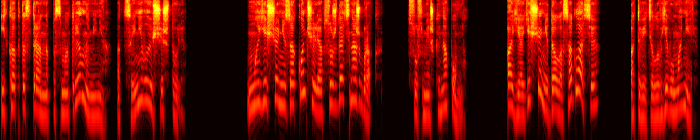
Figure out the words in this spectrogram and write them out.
и как-то странно посмотрел на меня, оценивающе, что ли. Мы еще не закончили обсуждать наш брак, с усмешкой напомнил. А я еще не дала согласия, ответила в его манере.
